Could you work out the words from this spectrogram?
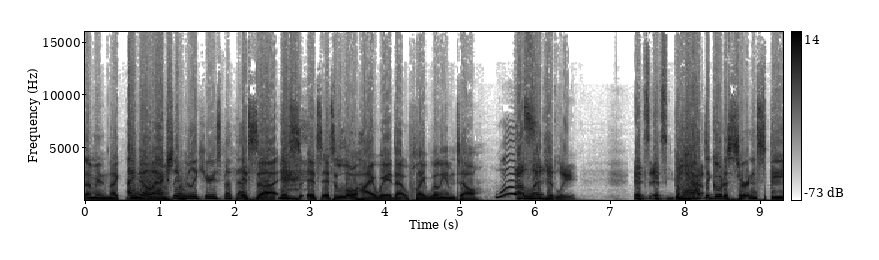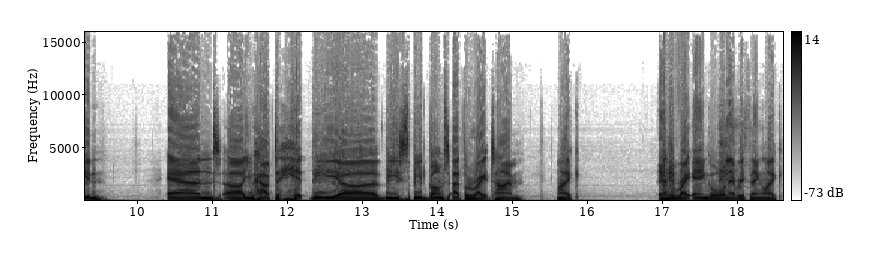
I mean like I know. you Actually, I'm really curious about that. It's uh it's it's it's a little highway that will play William Tell. what? Allegedly, it's it's gone. You have to go to certain speed, and uh, you have to hit the uh, the speed bumps at the right time, like and at the right angle and everything. Like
